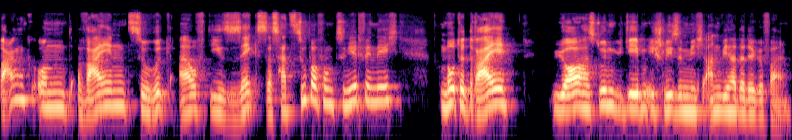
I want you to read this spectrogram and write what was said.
Bank und Wein zurück auf die 6. Das hat super funktioniert, finde ich. Note 3 ja, hast du ihm gegeben, ich schließe mich an. Wie hat er dir gefallen?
